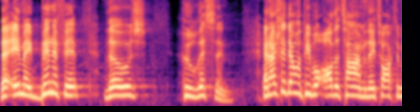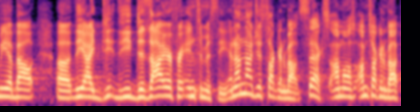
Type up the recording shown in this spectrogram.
that it may benefit those who listen. And I sit down with people all the time and they talk to me about uh, the, idea, the desire for intimacy. And I'm not just talking about sex, I'm, also, I'm talking about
